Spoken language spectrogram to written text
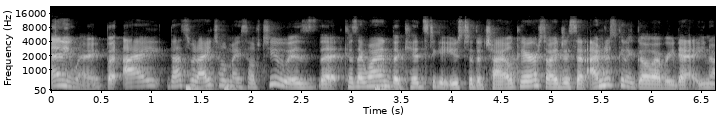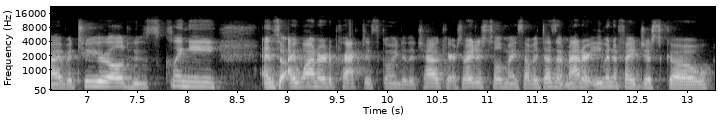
Anyway but i that's what i told myself too is that because i wanted the kids to get used to the childcare. So i just said i'm just going to go every day. You know i have a two year old who's clingy and so i want her to practice going to the childcare. So i just told myself it doesn't matter. Even if i just go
